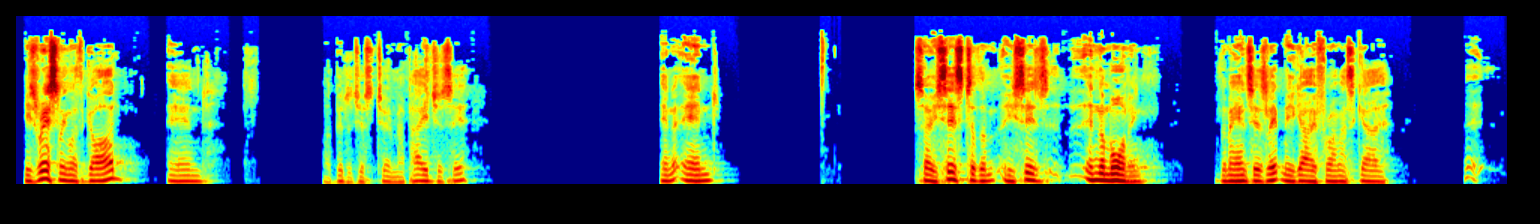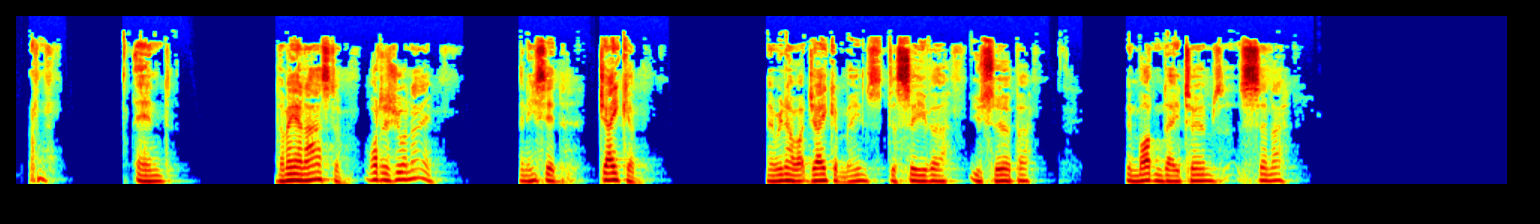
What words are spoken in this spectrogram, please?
he's wrestling with God, and I better just turn my pages here. And and so he says to them, he says in the morning, the man says, "Let me go, for I must go." And the man asked him, "What is your name?" And he said, "Jacob." Now we know what Jacob means: deceiver, usurper in modern day terms, sinner.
